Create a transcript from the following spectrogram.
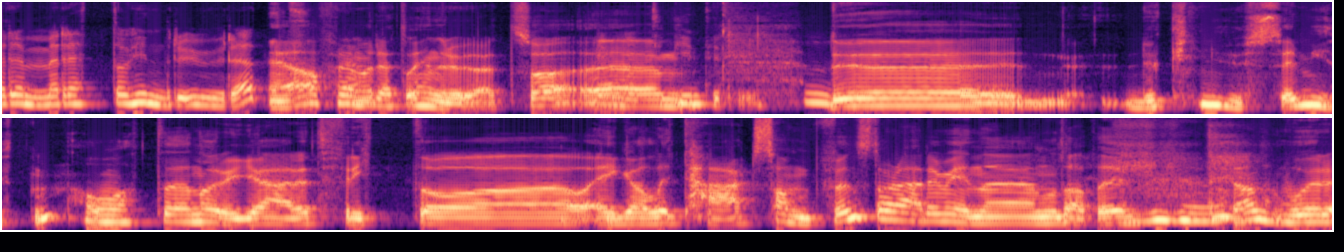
Eh, Remme rett og hindre urett. Ja, fremme rett og hindre urett. Så eh, tittel. du, du knuser myten om at eh, Norge er et fritt og, og egalitært samfunn, står det her i mine notater. Ja, hvor,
